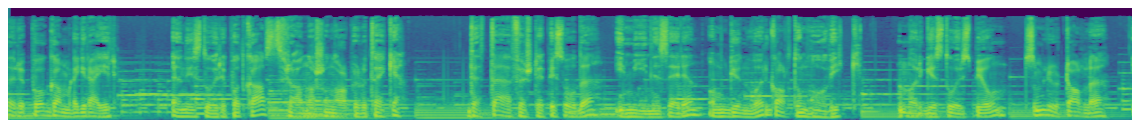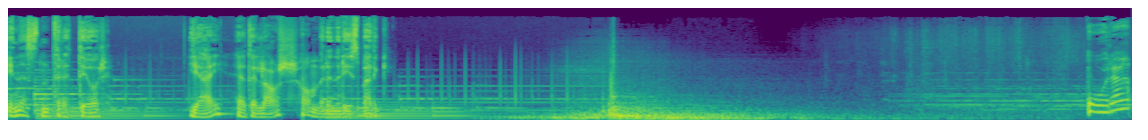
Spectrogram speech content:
Hører på Gamle greier, en historiepodkast fra Nasjonalbiblioteket. Dette er første episode i miniserien om Gunvor Galtung Håvik, Norges storspion som lurte alle i nesten 30 år. Jeg heter Lars Hamren Risberg. Året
